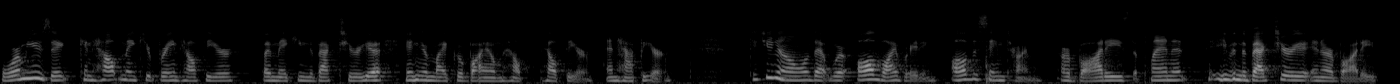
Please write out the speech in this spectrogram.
or music, can help make your brain healthier by making the bacteria in your microbiome healthier and happier. Did you know that we're all vibrating all at the same time? Our bodies, the planet, even the bacteria in our bodies.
